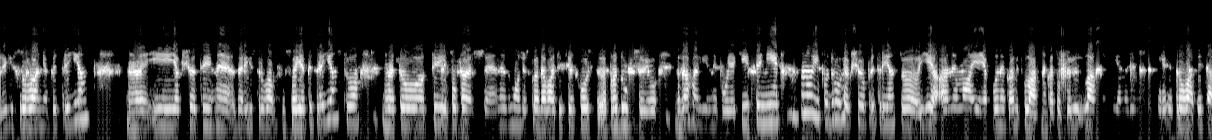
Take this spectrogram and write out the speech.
реєструванню підприємств. Е, І якщо ти не зареєстрував своє підприємство, е, то ти, по-перше, не зможеш продавати сільхозпродукцію взагалі не по якій ціні. Ну і по-друге, якщо підприємство є, а немає, як вони кажуть, власника, тобто власник є він реєструватися е,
